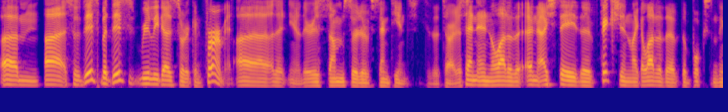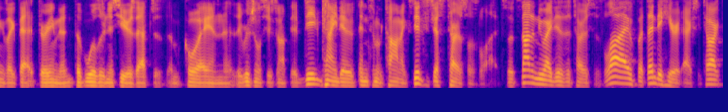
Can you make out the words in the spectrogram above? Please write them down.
Um, uh, so this, but this really does sort of confirm it uh, that you know there is some sort of sentience to the TARDIS, and and a lot of the, and I should say the fiction, like a lot of the the books and things like that during the, the wilderness years after the McCoy and the, the original series went off there, did kind of in some of the comics did suggest the TARDIS was alive. So it's not a new idea that the TARDIS is alive, but then to hear it actually talk.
